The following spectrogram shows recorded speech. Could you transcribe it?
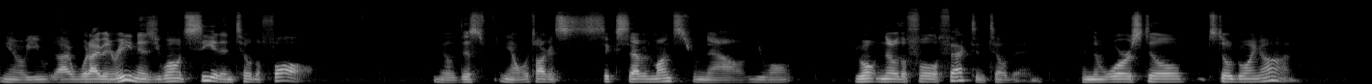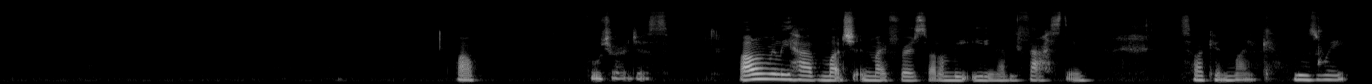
you know you I, what I've been reading is you won't see it until the fall. You know this you know we're talking six seven months from now you won't you won't know the full effect until then, and the war is still still going on. Wow. Food shortages. I don't really have much in my fridge, so I don't be eating. I be fasting, so I can like lose weight.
